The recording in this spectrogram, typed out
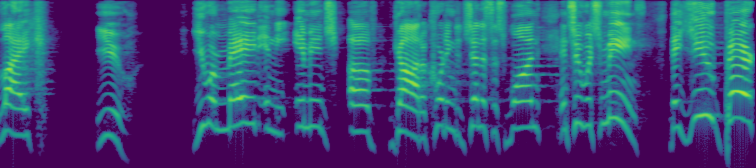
like you. You were made in the image of God, according to Genesis 1 and 2, which means that you bear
